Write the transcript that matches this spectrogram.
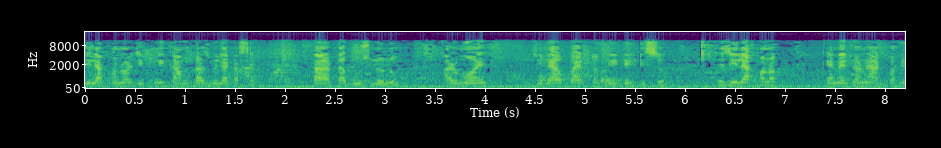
জিলাখনৰ যিখিনি কাম কাজবিলাক আছে তাৰ এটা বুজ ল'লোঁ। আৰু মই জিলা উপায়ুক্তক নিৰ্দেশ দিছোঁ যে জিলাখনক কেনেধৰণে আগবাঢ়ি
